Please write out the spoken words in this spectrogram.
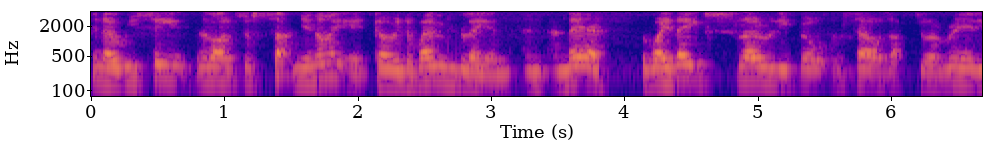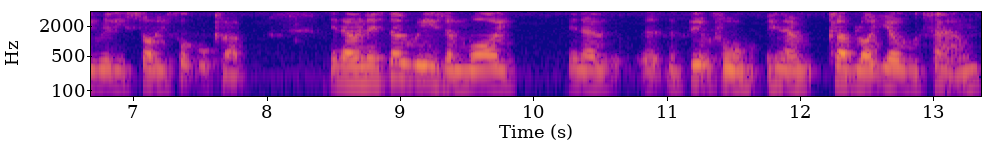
You know, we see the likes of Sutton United going to Wembley and and, and they're the way they've slowly built themselves up to a really, really solid football club. You know, and there's no reason why, you know, the, the beautiful, you know, club like Yeovil Town,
